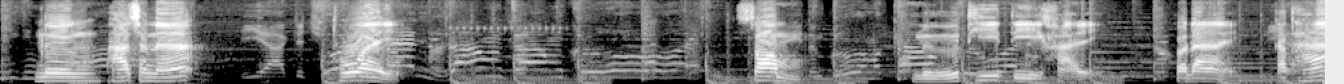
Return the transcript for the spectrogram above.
1. ภาชนะ ถ้วย ซ่อม หรือที่ตีไข่ ก็ได้ กระทะ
